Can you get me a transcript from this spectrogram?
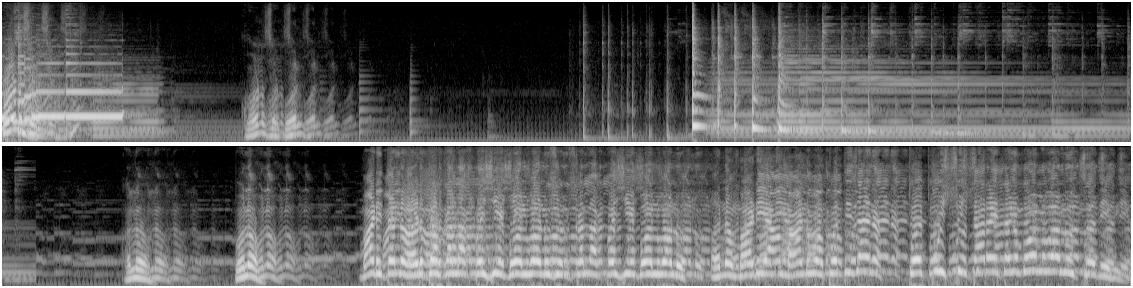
કોણ છો કોણ છો? બોલ. હલો. બોલો. માડી તને અડધો કલાક પછી બોલવાનું છે, કલાક પછી બોલવાનું. અને માડી આ માંડવા પતી જાય ને તો પૂછશું, તારે તને બોલવાનું જ છે દેવી.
